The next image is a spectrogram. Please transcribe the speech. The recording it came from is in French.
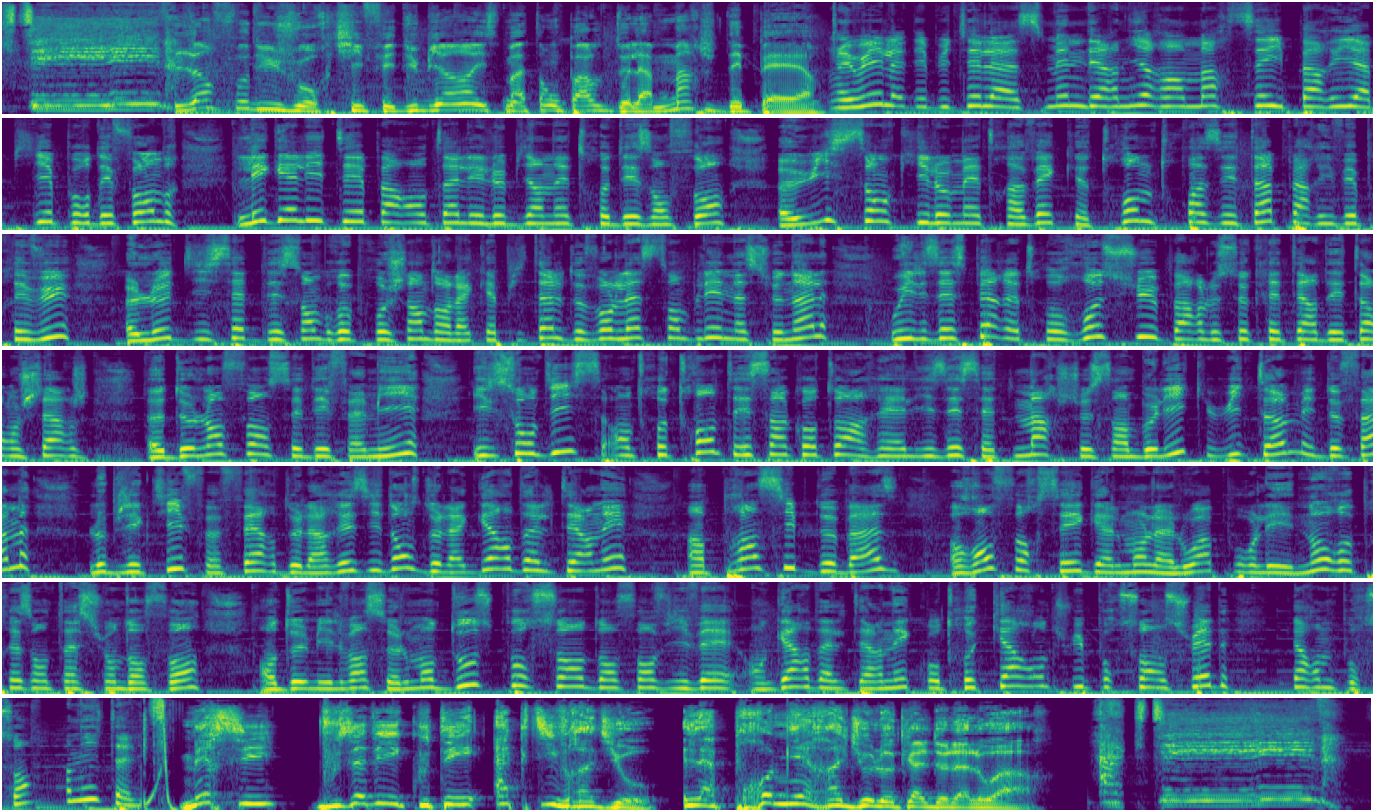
Active. L'info du jour qui fait du bien et ce matin on parle de la marche des pères. Et oui, elle a débuté la semaine dernière en Marseille-Paris à pied pour défendre l'égalité parentale et le bien-être des enfants. Euh, 800 km avec 33 étapes, arrivée prévue le 17 décembre prochain dans la capitale devant l'Assemblée nationale où ils espèrent être reçus par le secrétaire d'État en charge euh, de l'enfance et des familles. Ils sont 10 entre 30 et 50 ans à réaliser cette marche symbolique, 8 hommes et 2 femmes. L'objectif, faire de la résidence de la garde alternée un principe de base, renforcer également la loi pour les non-représentations d'enfants. En 2020, seulement 12% d'enfants vivaient en garde alternée contre 48% en Suède, 40% en Italie. Merci, vous avez écouté Active Radio, la première radio locale de la Loire. Active.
